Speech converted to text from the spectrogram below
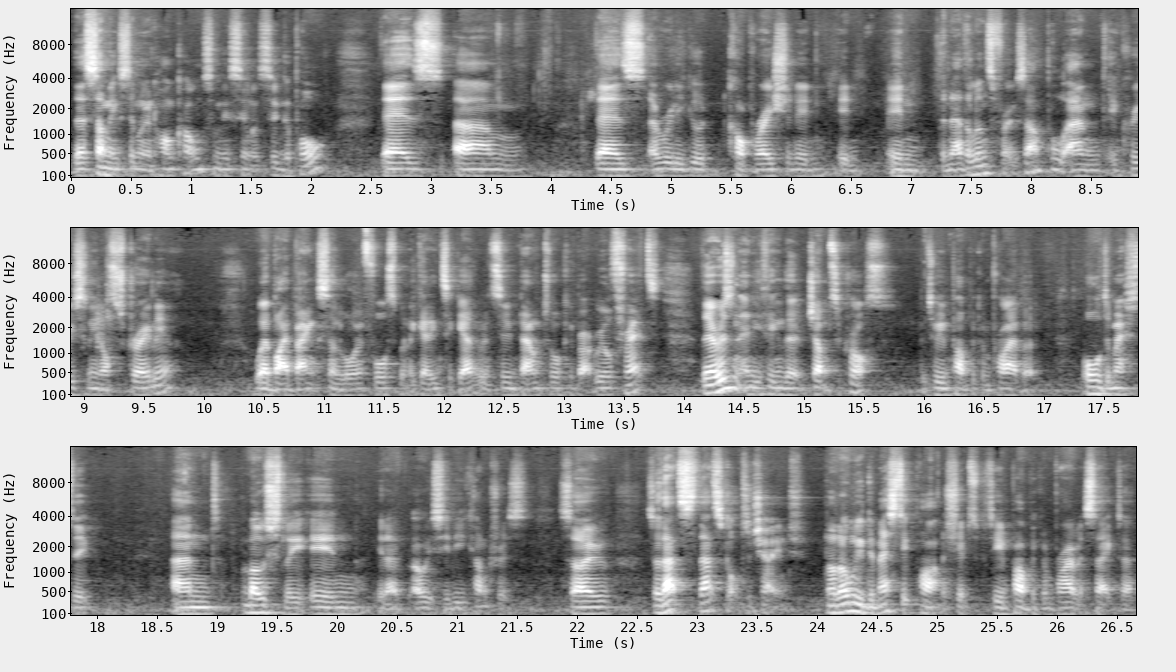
There's something similar in Hong Kong, something similar in Singapore. There's um, there's a really good cooperation in, in, in the Netherlands, for example, and increasingly in Australia, whereby banks and law enforcement are getting together and sitting down talking about real threats. There isn't anything that jumps across between public and private, all domestic, and mostly in you know OECD countries. So so that's that's got to change. Not only domestic partnerships between public and private sector,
